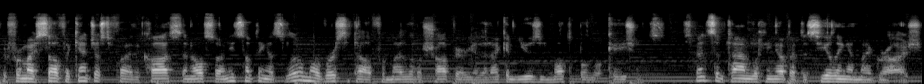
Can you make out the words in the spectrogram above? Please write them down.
But for myself, I can't justify the cost, and also I need something that's a little more versatile for my little shop area that I can use in multiple locations. Spent some time looking up at the ceiling in my garage.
